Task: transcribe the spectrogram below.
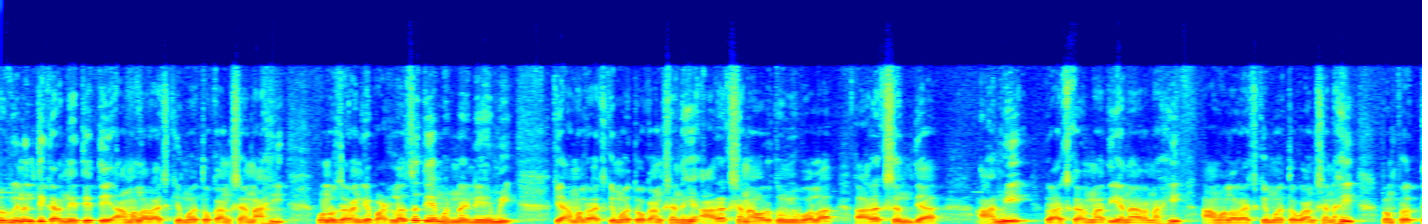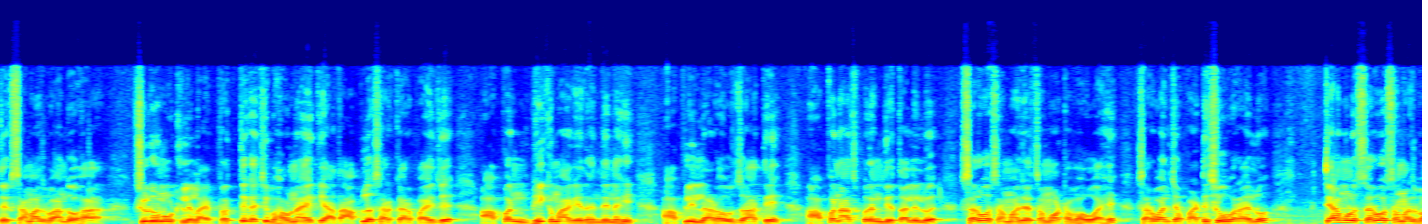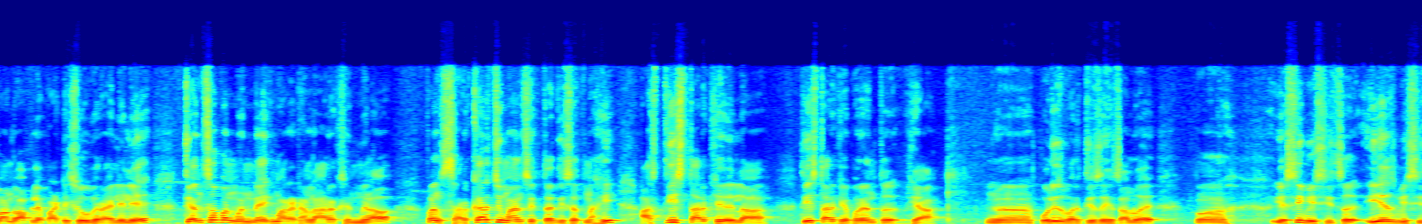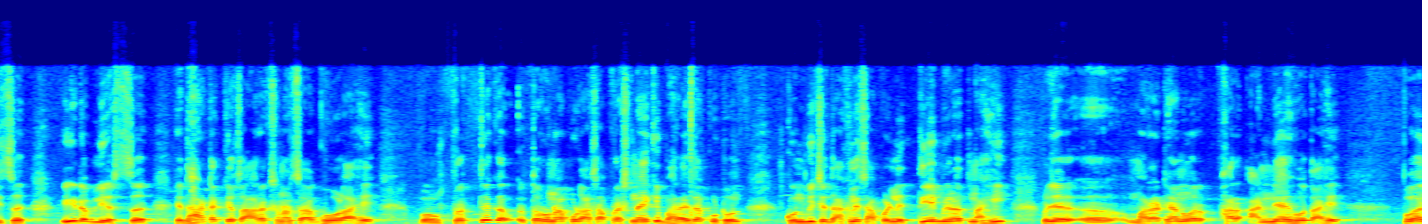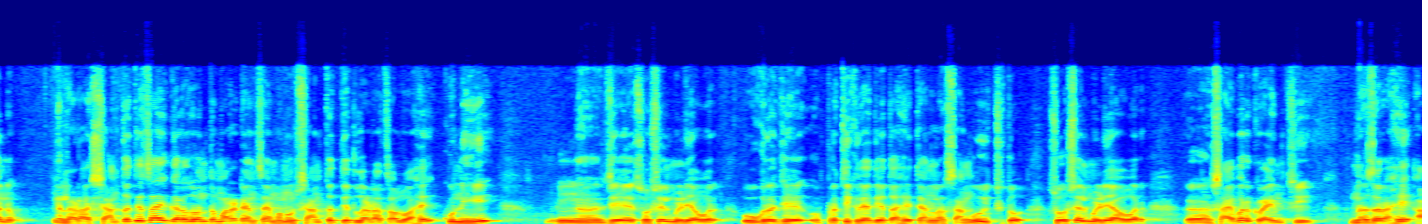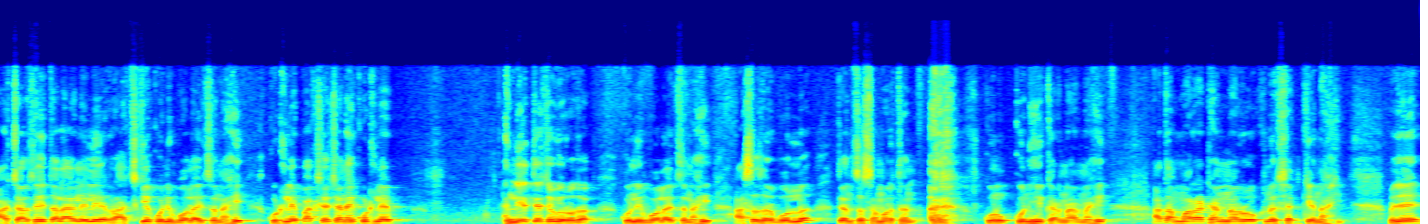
विनंती करण्यात येते आम्हाला राजकीय महत्त्वाकांक्षा नाही. म्हणून जरांगे पाटलाचं ते म्हणणं नेहमी की आम्हाला राजकीय महत्त्वाकांक्षा नाही. आरक्षणावर तुम्ही बोला आरक्षण द्या आम्ही राजकारणात येणार नाही आम्हाला राजकीय महत्त्वाकांक्षा नाही पण प्रत्येक समाज बांधव हा चिडून उठलेला आहे. प्रत्येकाची भावना आहे की आता आपलं सरकार पाहिजे आपण भीक मागे धंदे नाही आपली लढाऊ जाते आपण आजपर्यंत देत आलेलो आहे. सर्व समाजाचा मोठा भाऊ आहे सर्वांच्या पाठीशी उभं राहिलो. त्यामुळं सर्व समाज बांधव आपल्या पाठीशी उभे राहिलेले आहे. त्यांचं पण म्हणणं आहे की मराठ्यांना आरक्षण मिळावं पण सरकारची मानसिकता दिसत नाही. आज तीस तारखेला तीस तारखेपर्यंत ह्या पोलीस भरतीचं हे चालू आहे. एस सी बी सीचं ई एस बी सीचं ई डब्ल्यू एसचं हे दहा टक्क्याचा आरक्षणाचा घोळ आहे. प्रत्येक तरुणापुढं असा प्रश्न आहे की भरायचा कुठून? कुणबीचे दाखले सापडले ते मिळत नाही. म्हणजे मराठ्यांवर फार अन्याय होत आहे. पण लढा शांततेचा आहे गरजवंत मराठ्यांचा आहे म्हणून शांततेत लढा चालू आहे. कुणीही जे सोशल मीडियावर उग्र जे प्रतिक्रिया देत आहे त्यांना सांगू इच्छितो. सोशल मीडियावर सायबर क्राईमची नजर आहे. आचारसंहिता लागलेली आहे. राजकीय कोणी बोलायचं नाही. कुठल्याही पक्षाच्या नाही कुठल्याही नेत्याच्या विरोधात कोणी बोलायचं नाही. असं जर बोललं त्यांचं समर्थन कोण कुणीही करणार नाही. आता मराठ्यांना रोखणं शक्य नाही. म्हणजे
